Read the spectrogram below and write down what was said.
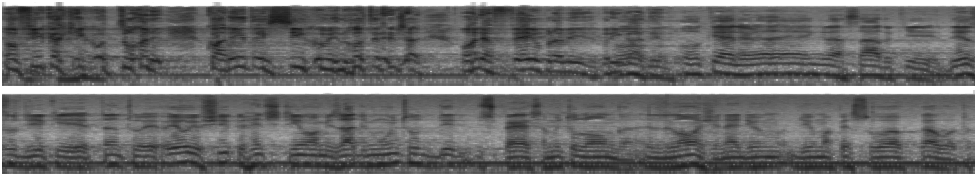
Eu fico aqui com o Tony 45 minutos, ele já olha feio pra mim. Brincadeira. O, Keller, é, é engraçado que desde o dia que tanto eu, eu e o Chico a gente tinha uma amizade muito dispersa, muito longa, longe, né, de, um- de uma pessoa para outra,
